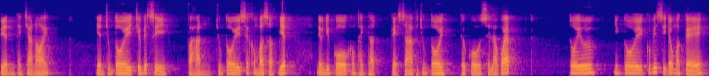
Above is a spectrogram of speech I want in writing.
Viên thanh tra nói, Hiện chúng tôi chưa biết gì Và hẳn chúng tôi sẽ không bao giờ biết. Nếu như cô không thành thật kể ra với chúng tôi Thưa cô Sela Web Tôi ư Nhưng tôi có biết gì đâu mà kể.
